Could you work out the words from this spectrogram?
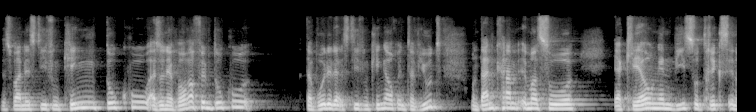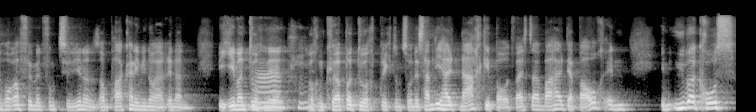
das war eine Stephen King-Doku, also eine Horrorfilm-Doku. Da wurde der Stephen King auch interviewt. Und dann kamen immer so Erklärungen, wie so Tricks in Horrorfilmen funktionieren. Und so ein paar kann ich mich noch erinnern. Wie jemand durch, ah, okay. durch einen Körper durchbricht und so. Und das haben die halt nachgebaut. Weißt du, da war halt der Bauch in, in übergroß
